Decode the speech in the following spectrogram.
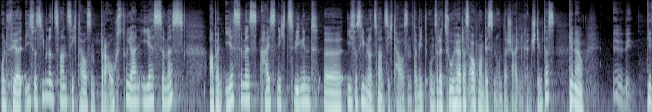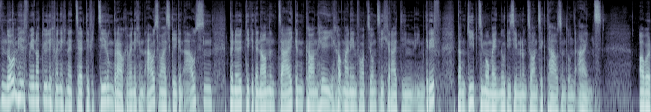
Und für ISO 27000 brauchst du ja ein ISMS, aber ein ISMS heißt nicht zwingend äh, ISO 27000, damit unsere Zuhörer das auch mal ein bisschen unterscheiden können. Stimmt das? Genau. Diese Norm hilft mir natürlich, wenn ich eine Zertifizierung brauche, wenn ich einen Ausweis gegen außen benötige, den anderen zeigen kann, hey, ich habe meine Informationssicherheit in, im Griff, dann gibt es im Moment nur die 27001. Aber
